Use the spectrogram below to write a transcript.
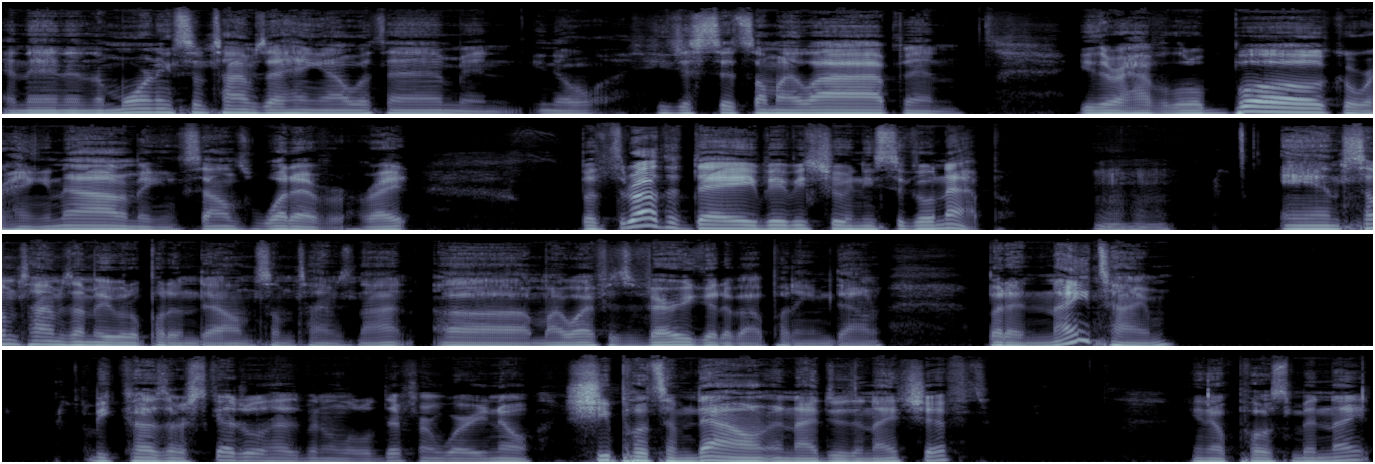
And then in the morning, sometimes I hang out with him and, you know, he just sits on my lap and either I have a little book or we're hanging out i'm making sounds, whatever, right? But throughout the day, baby Chewy needs to go nap hmm and sometimes I'm able to put him down, sometimes not. Uh, my wife is very good about putting him down, but at nighttime, because our schedule has been a little different, where you know she puts him down and I do the night shift, you know, post midnight.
